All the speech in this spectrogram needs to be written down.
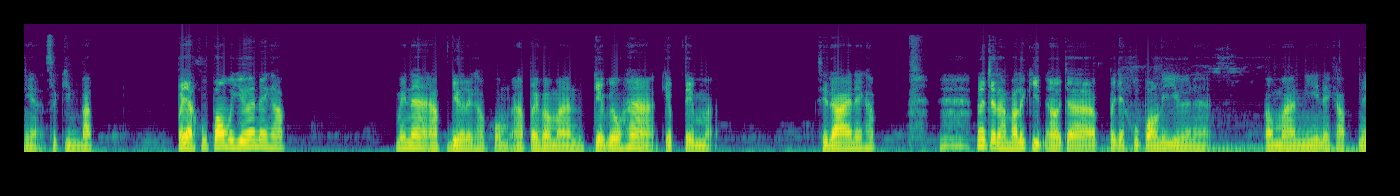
เนี่ยสกินบัตรประหยัดคูปองไปเยอะนะครับ ไม่น่าอัพเยอะเลยครับผม อัพไปประมาณเก็บเวลห้าเก็บเต็มอะเสียดายนะครับ น่าจะทำภารกิจเอาจะประหยัดคูปองได้เยอะนะฮะ ประมาณนี้นะครับใน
